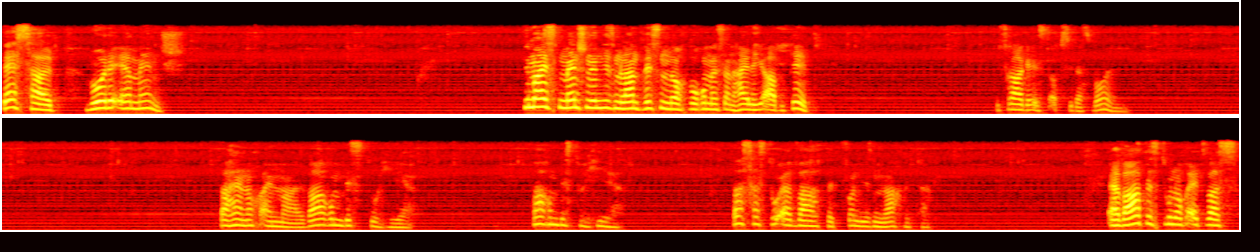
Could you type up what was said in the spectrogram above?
Deshalb wurde er Mensch. Die meisten Menschen in diesem Land wissen noch, worum es an Heiligabend geht. Die Frage ist, ob sie das wollen. Daher noch einmal, warum bist du hier? Warum bist du hier? Was hast du erwartet von diesem Nachmittag? Erwartest du noch etwas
